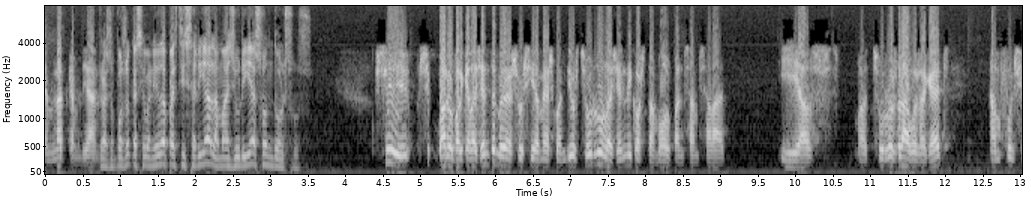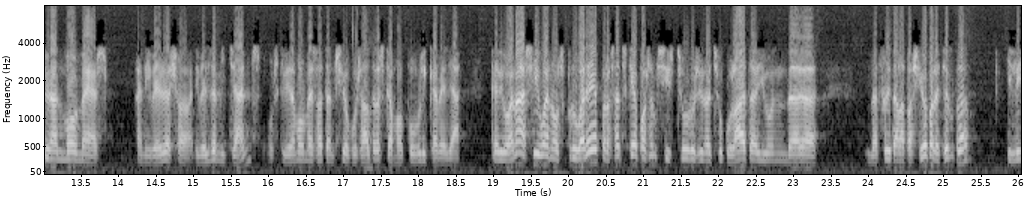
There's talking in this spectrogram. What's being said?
hem anat canviant. Clar, suposo que si veniu de pastisseria, la majoria són dolços. Sí, sí, bueno, perquè la gent també associa més. Quan dius xurro, la gent li costa molt pensar en salat. I els, els xurros bravos aquests han funcionat molt més a nivell d'això, a nivell de mitjans, us crida molt més l'atenció a vosaltres que amb el públic que ve allà. Que diuen, ah, sí, bueno, els provaré, però saps què? Posa'm sis xurros i una xocolata i un de, de fruita a la passió, per exemple, i li,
